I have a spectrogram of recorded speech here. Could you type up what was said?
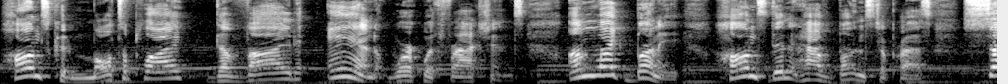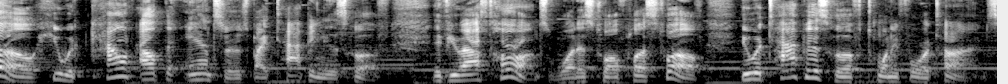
Hans could multiply, divide, and work with fractions. Unlike Bunny, Hans didn't have buttons to press, so he would count out the answers by tapping his hoof. If you asked Hans, what is 12 plus 12? He would tap his hoof 24 times.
